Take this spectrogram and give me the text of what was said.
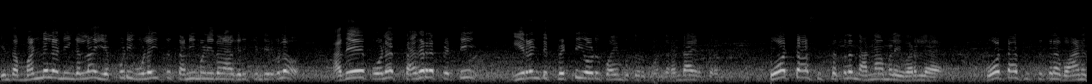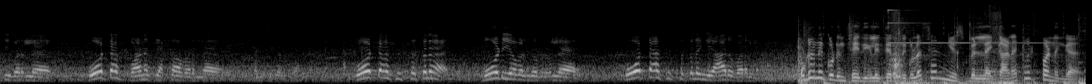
இந்த மண்ணில் நீங்கள்லாம் எப்படி உழைத்து தனி மனிதனாக இருக்கின்றீர்களோ அதே போல தகர பெட்டி இரண்டு பெட்டியோடு கோயம்புத்தூருக்கு வந்த ரெண்டாயிரத்தி ரெண்டு. கோட்டா சிஸ்டத்தில் இந்த அண்ணாமலை வரல கோட்டா சிஸ்டத்தில் வானதி வரல கோட்டா வானதி அக்கா வரல நினச்சிக்கிறேன் கோட்டா சிஸ்டத்தில் மோடி அவர்கள் வரல கோட்டா சிஸ்டத்தில் இங்கே யாரும் வரல. உடனுக்குடன் செய்திகளை தெரிந்து கொள்ள சன் நியூஸ் பெல் ஐக்கான கிளிக் பண்ணுங்கள்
